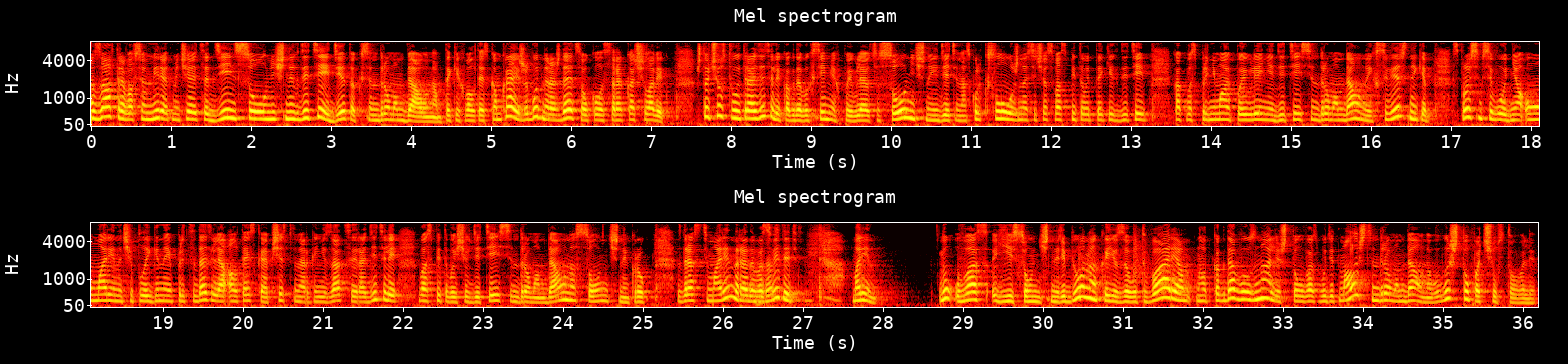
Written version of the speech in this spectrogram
Завтра во всем мире отмечается День солнечных детей, деток с синдромом Дауна. Таких в Алтайском крае ежегодно рождается около 40 человек. Что чувствуют родители, когда в их семьях появляются солнечные дети? Насколько сложно сейчас воспитывать таких детей? Как воспринимают появление детей с синдромом Дауна их сверстники? Спросим сегодня у Марины Чеплыгиной, председателя Алтайской общественной организации родителей, воспитывающих детей с синдромом Дауна «Солнечный круг». Здравствуйте, Марина, рада вас видеть. Марин, ну, у вас есть солнечный ребенок, ее зовут Варя. Вот когда вы узнали, что у вас будет малыш с синдромом Дауна, вы, вы что почувствовали?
